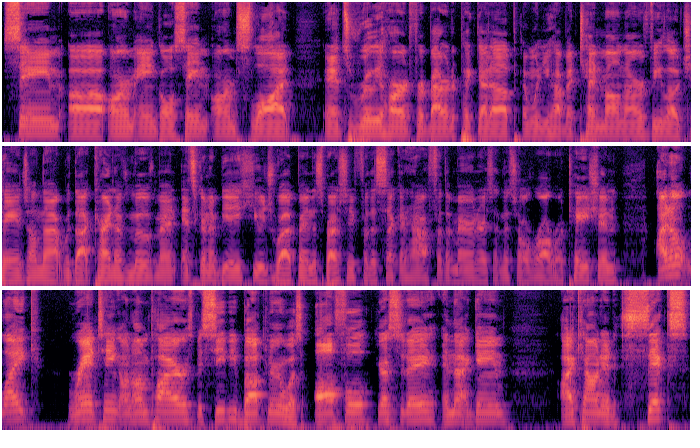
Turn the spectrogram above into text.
same uh, arm angle, same arm slot and it's really hard for a batter to pick that up. And when you have a 10 mile an hour velo change on that with that kind of movement, it's going to be a huge weapon, especially for the second half for the Mariners and this overall rotation. I don't like ranting on umpires, but CB Bucknor was awful yesterday in that game. I counted six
